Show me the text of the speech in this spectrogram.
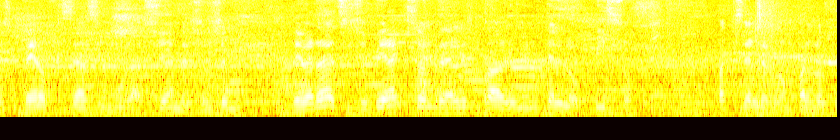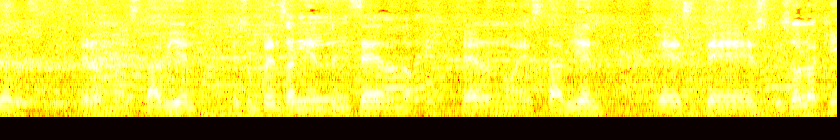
espero que sea simulación, son simu- de verdad, si supiera que son reales probablemente lo piso para que se le rompan los dedos, pero no está bien, es un pensamiento interno, pero no está bien. Este, es- solo aquí,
